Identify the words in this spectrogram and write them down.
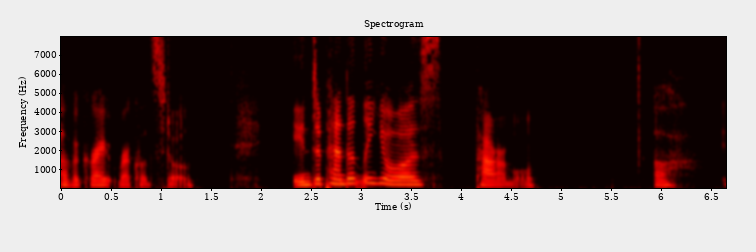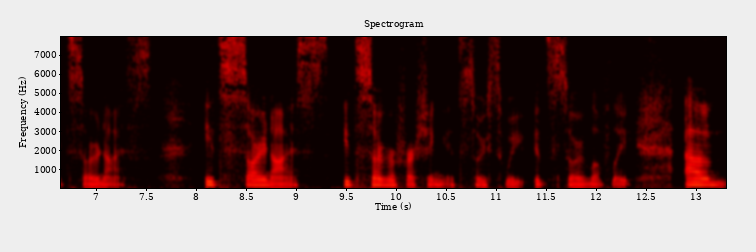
of a great record store. Independently yours, Paramore. Oh, it's so nice. It's so nice. It's so refreshing. It's so sweet. It's so lovely. Um,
